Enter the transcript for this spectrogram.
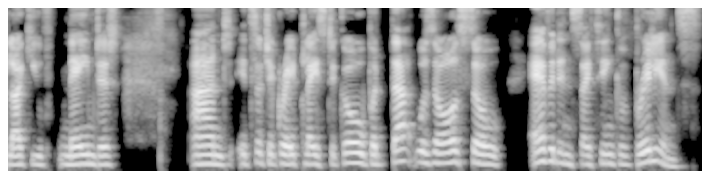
like you've named it. And it's such a great place to go. But that was also evidence I think of brilliance.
